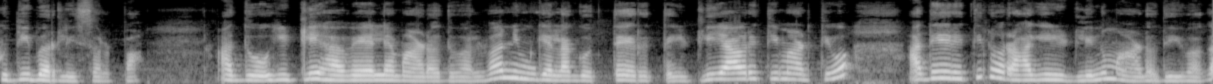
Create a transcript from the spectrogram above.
ಕುದಿ ಬರಲಿ ಸ್ವಲ್ಪ. ಅದು ಇಡ್ಲಿ ಹವೆಯಲ್ಲೇ ಮಾಡೋದು ಅಲ್ವಾ? ನಿಮಗೆಲ್ಲ ಗೊತ್ತೇ ಇರುತ್ತೆ ಇಡ್ಲಿ ಯಾವ ರೀತಿ ಮಾಡ್ತೀವೋ ಅದೇ ರೀತಿ ನಾವು ರಾಗಿ ಇಡ್ಲಿನೂ ಮಾಡೋದು ಇವಾಗ.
